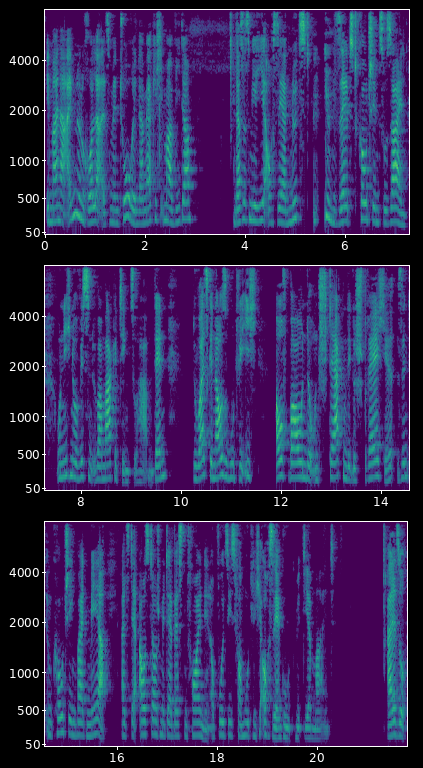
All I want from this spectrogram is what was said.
In meiner eigenen Rolle als Mentorin, da merke ich immer wieder, dass es mir hier auch sehr nützt, selbst Coachin zu sein und nicht nur Wissen über Marketing zu haben. Denn du weißt genauso gut wie ich, aufbauende und stärkende Gespräche sind im Coaching weit mehr als der Austausch mit der besten Freundin, obwohl sie es vermutlich auch sehr gut mit dir meint. Also,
